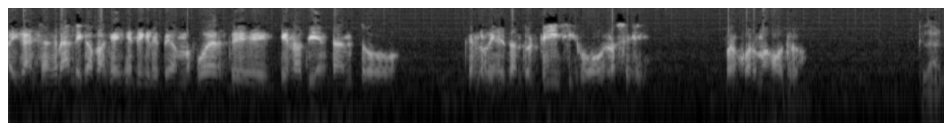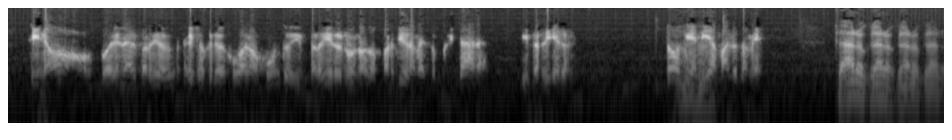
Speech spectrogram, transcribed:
Hay canchas grandes, capaz que hay gente que le pega más fuerte, que no tienen tanto, que no rinde tanto el físico, no sé, pueden jugar más otros. Claro. Si no, podrían haber perdido. Ellos creo que jugaron juntos y perdieron uno o dos partidos en la Metropolitana. Y perdieron. Todos tienen Ajá. días malos también. Claro, claro, claro, claro.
